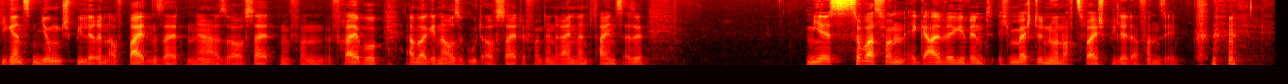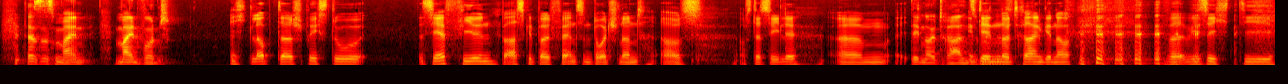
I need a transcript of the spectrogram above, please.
Die ganzen jungen Spielerinnen auf beiden Seiten, ja, also auf Seiten von Freiburg, aber genauso gut auf Seite von den Rheinland Lions. Also mir ist sowas von egal, wer gewinnt. Ich möchte nur noch zwei Spiele davon sehen. das ist mein, mein Wunsch. Ich glaube, da sprichst du sehr vielen Basketballfans in Deutschland aus aus der Seele. Ähm, den Neutralen zumindest. Den Neutralen, genau. Wie sich die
